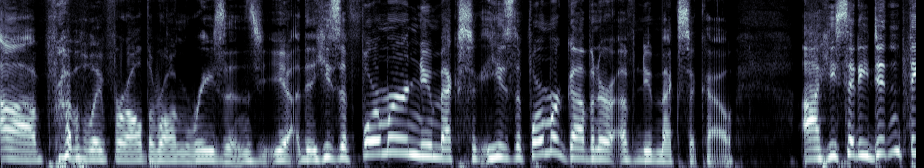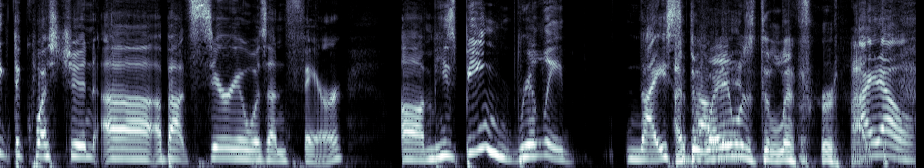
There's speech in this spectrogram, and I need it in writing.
Uh, probably for all the wrong reasons. Yeah, he's a former New Mexico. He's the former governor of New Mexico. Uh, he said he didn't think the question uh, about Syria was unfair. Um, he's being really nice Uh, the way it. it was delivered, I know.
